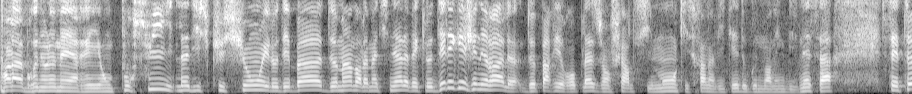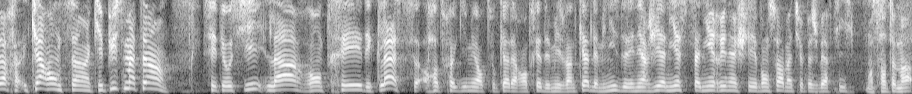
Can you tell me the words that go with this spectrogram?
Voilà Bruno Le Maire et on poursuit la discussion et le débat demain dans la matinale avec le délégué général de Paris Europlace, Jean-Charles Simon, qui sera l'invité de Good Morning Business à 7h45. Et puis ce matin, c'était aussi la rentrée des classes, entre guillemets en tout cas la rentrée 2024, la ministre de l'énergie Agnès Pannier-Runacher. Bonsoir Mathieu Pechberti. Bonsoir Thomas.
